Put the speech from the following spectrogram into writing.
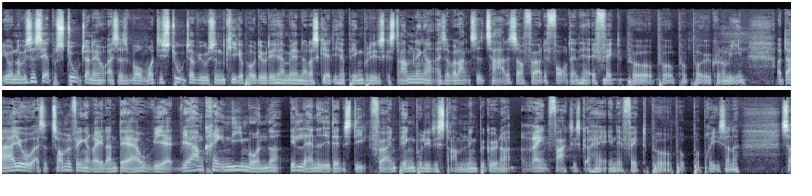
jo, når vi så ser på studierne, altså hvor, hvor de studier, vi jo sådan kigger på, det er jo det her med, når der sker de her pengepolitiske stramninger, altså hvor lang tid tager det så, før det får den her effekt på, på, på, på økonomien. Og der er jo, altså tommelfingerreglerne, det er jo, vi er, vi er omkring ni måneder, et eller andet i den stil, før en pengepolitisk stramning begynder rent faktisk at have en effekt på, på, på priserne. Så,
